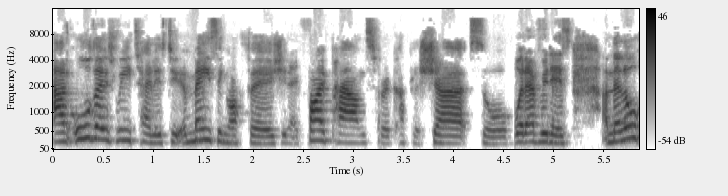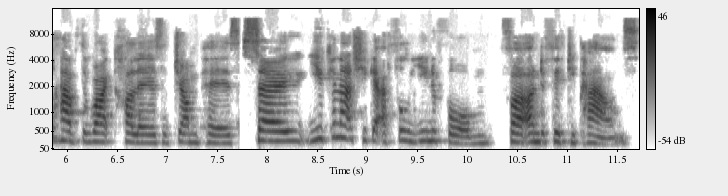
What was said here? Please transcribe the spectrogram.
And all those retailers do amazing offers, you know, five pounds for a couple of shirts or whatever it is. And they'll all have the right colors of jumpers. So you can actually get a full uniform for under 50 pounds.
